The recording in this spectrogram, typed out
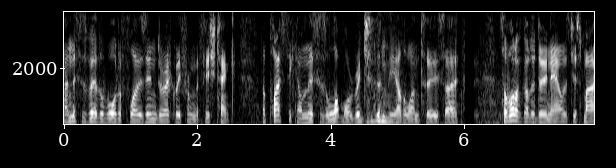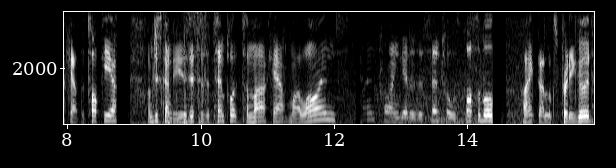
and this is where the water flows in directly from the fish tank. The plastic on this is a lot more rigid than the other one too so so what I've got to do now is just mark out the top here. I'm just going to use this as a template to mark out my lines try and get it as central as possible. I think that looks pretty good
